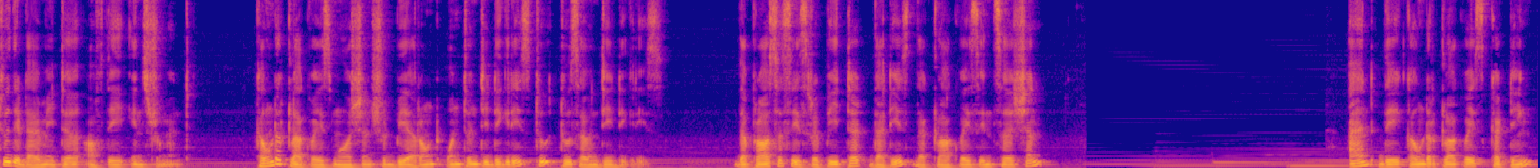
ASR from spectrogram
to the diameter of the instrument. Counterclockwise motion should be around 120 degrees to 270 degrees. The process is repeated that is the clockwise insertion and the counterclockwise cutting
